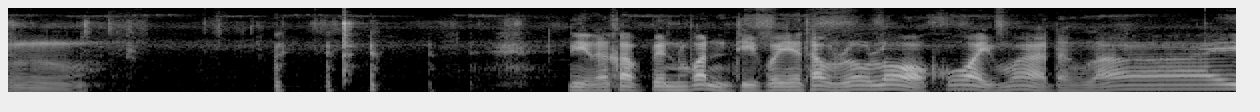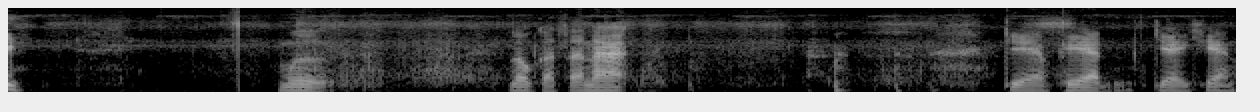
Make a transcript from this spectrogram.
อืม นี่นะครับ เป็นวันที่พญาธรรมเราล่อค่อยมาดังไรมือโลกัสนะ แก่แพนแก่แค้น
